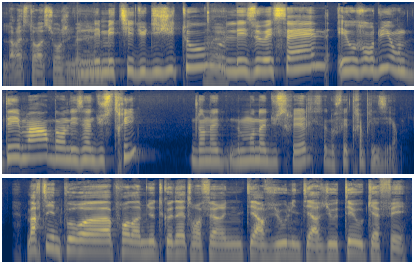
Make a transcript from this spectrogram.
La restauration, j'imagine. Les métiers du digital, les ESN. Et aujourd'hui, on démarre dans les industries, dans le monde industriel. Ça nous fait très plaisir. Martine, pour euh, apprendre à mieux te connaître, on va faire une interview, l'interview thé ou café.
